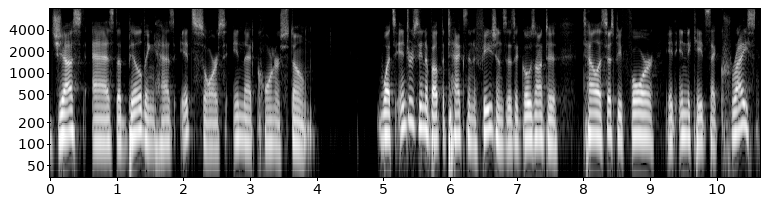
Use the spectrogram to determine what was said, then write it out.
just as the building has its source in that cornerstone what's interesting about the text in Ephesians is it goes on to tell us just before it indicates that Christ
